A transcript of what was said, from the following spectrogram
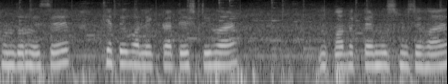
সুন্দর হয়েছে, খেতেও অনেকটা টেস্টি হয় অনেকটাই মুচমুচে হয়।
